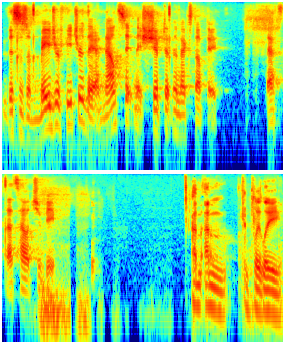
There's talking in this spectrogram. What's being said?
this is a major feature. They announced it and they shipped it in the next update. That's that's how it should be. I'm I'm completely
